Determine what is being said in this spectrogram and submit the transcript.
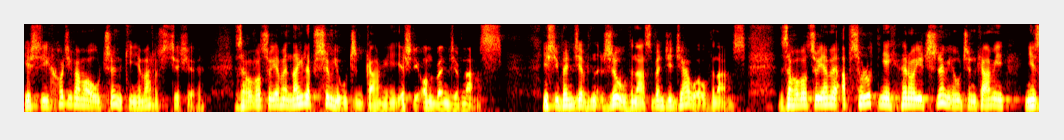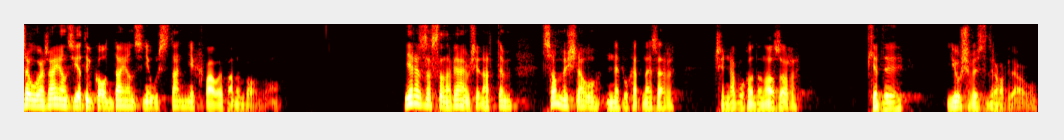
Jeśli chodzi Wam o uczynki, nie martwcie się. Zaowocujemy najlepszymi uczynkami, jeśli On będzie w nas jeśli będzie w, żył w nas, będzie działał w nas. Zaowocujemy absolutnie heroicznymi uczynkami, nie zauważając je, tylko oddając nieustannie chwałę Panu Bogu. Nieraz zastanawiałem się nad tym, co myślał Nebukadnezar czy Nabuchodonozor, kiedy już wyzdrowiał.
